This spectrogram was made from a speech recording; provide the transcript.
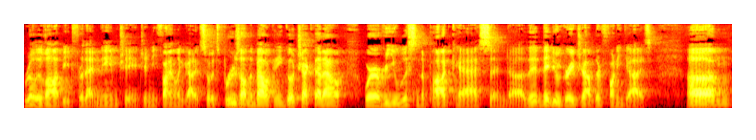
really lobbied for that name change, and he finally got it. So it's Brews on the Balcony. Go check that out wherever you listen to podcasts, and uh, they, they, do a great job. They're funny guys. Um,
